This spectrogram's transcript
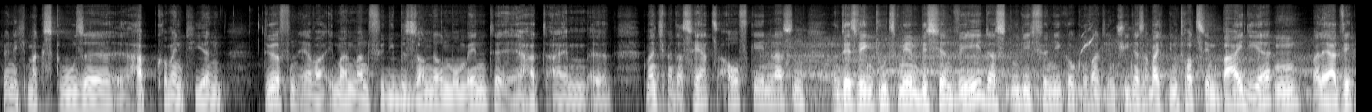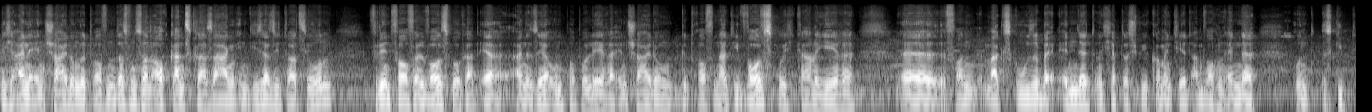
wenn ich Max Kruse äh, habe kommentieren dürfen. Er war immer ein Mann für die besonderen Momente. Er hat einem äh, manchmal das Herz aufgehen lassen. Und deswegen tut es mir ein bisschen weh, dass du dich für Nico Kovac entschieden hast. Aber ich bin trotzdem bei dir, mhm. weil er hat wirklich eine Entscheidung getroffen. Und das muss man auch ganz klar sagen, in dieser Situation für den VfL Wolfsburg hat er eine sehr unpopuläre Entscheidung getroffen, hat die Wolfsburg-Karriere äh, von Max Kruse beendet. Und ich habe das Spiel kommentiert am Wochenende. Und es gibt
